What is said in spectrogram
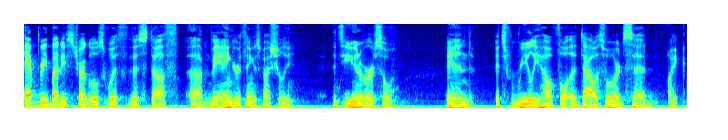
everybody struggles with this stuff, um, the anger thing especially. It's universal, and it's really helpful. Uh, Dallas Willard said, like,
